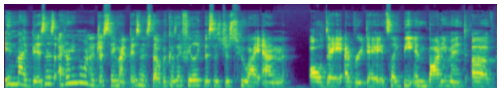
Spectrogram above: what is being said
in my business. I don't even want to just say my business though, because I feel like this is just who I am all day, every day. It's like the embodiment of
